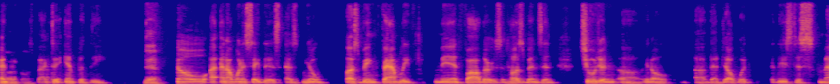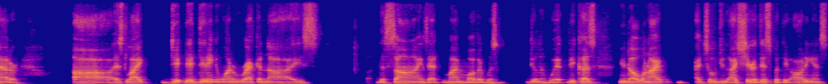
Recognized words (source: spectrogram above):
And it goes back to empathy. Yeah know, and I want to say this as you know, us being family men, fathers, and husbands, and children, uh, you know, uh, that dealt with this this matter. Uh, it's like, did, did did anyone recognize the signs that my mother was dealing with? Because you know, when I I told you I shared this with the audience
